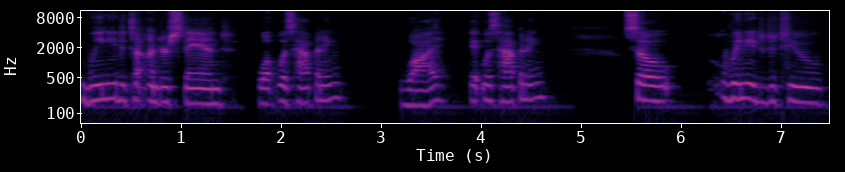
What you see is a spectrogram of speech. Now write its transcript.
we needed to understand what was happening, why it was happening. So we needed to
